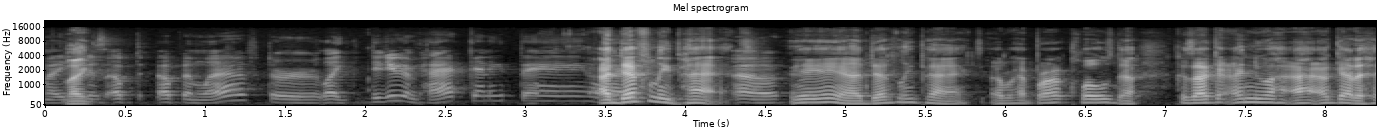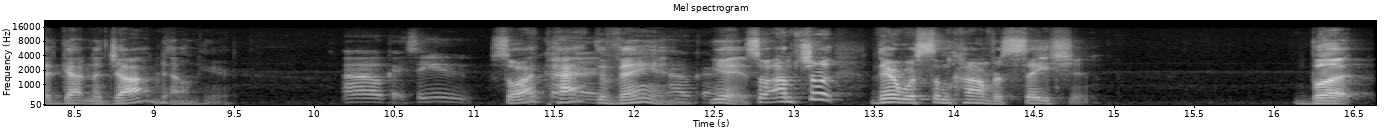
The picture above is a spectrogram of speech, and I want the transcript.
Like, Like, you just up up and left, or like did you even pack anything? I definitely packed. Oh, okay. Yeah, yeah, I definitely packed. I brought clothes down because I, I knew I, I got had gotten a job down here. Oh, okay. So you. So I packed kinda- the van. Okay. Yeah. So I'm sure there was some conversation. But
